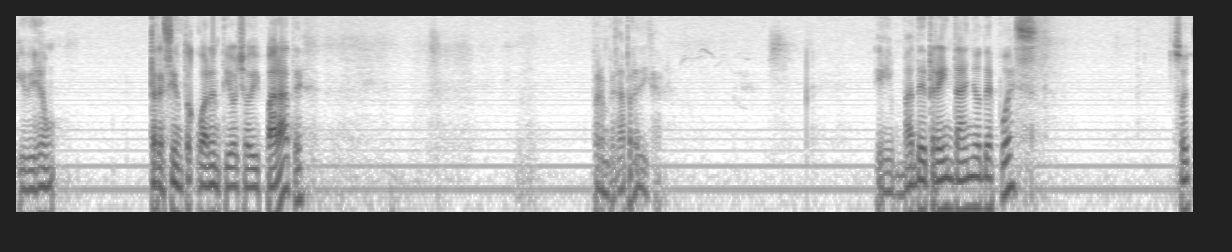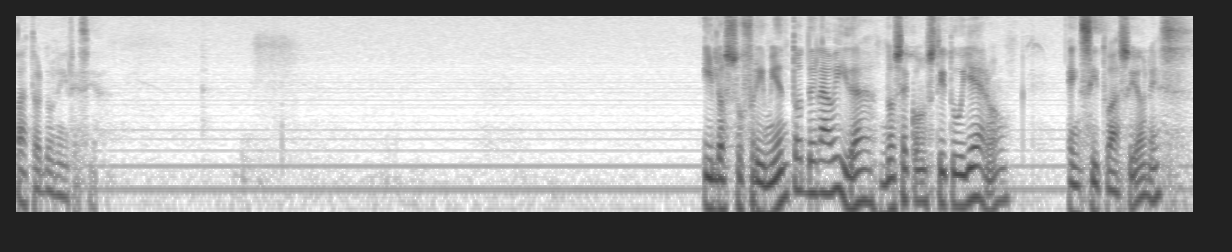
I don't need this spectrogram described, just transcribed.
Y dije 348 disparates. Pero empecé a predicar. Y más de 30 años después, soy pastor de una iglesia. Y los sufrimientos de la vida no se constituyeron en situaciones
